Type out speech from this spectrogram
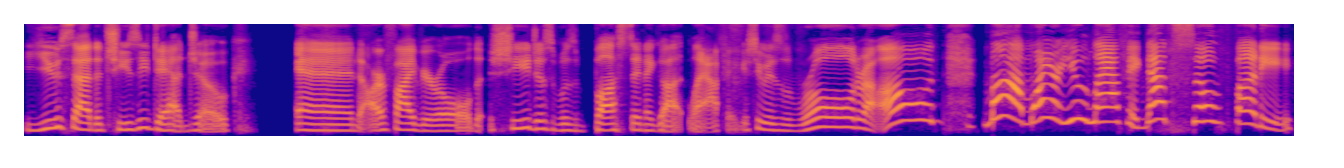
you said a cheesy dad joke, and our five year old, she just was busting a gut laughing. She was rolling around. Oh, mom, why are you laughing? That's so funny.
